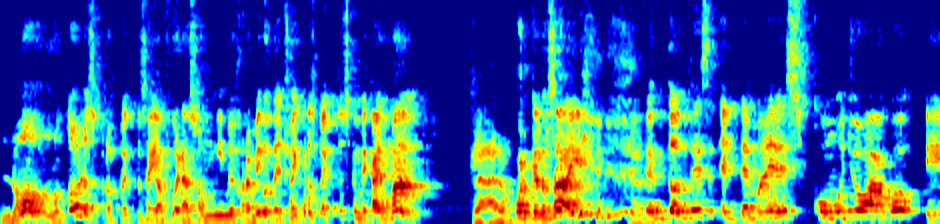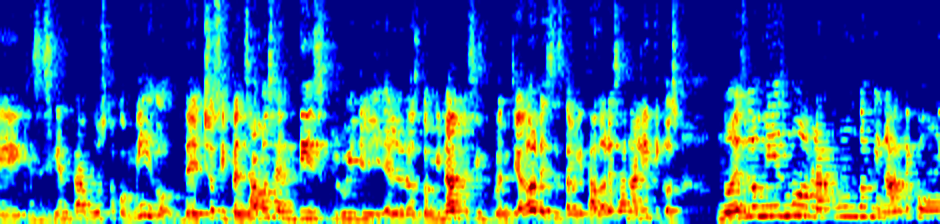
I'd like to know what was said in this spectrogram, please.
No, no todos los prospectos allá afuera son mi mejor amigo. De hecho, hay prospectos que me caen mal. Claro. Porque los hay. Entonces, el tema es cómo yo hago eh, que se sienta a gusto conmigo. De hecho, si pensamos en DISC, Luigi, en los dominantes, influenciadores, estabilizadores analíticos, no es lo mismo hablar con un dominante, con un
